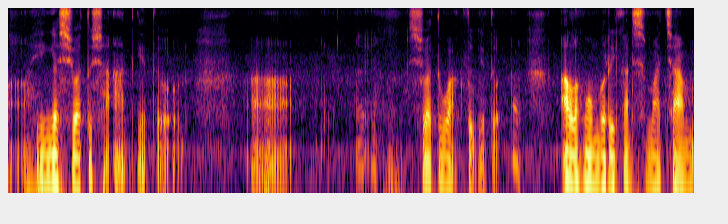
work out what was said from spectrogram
uh, hingga suatu saat gitu. Uh, suatu waktu gitu Allah memberikan semacam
